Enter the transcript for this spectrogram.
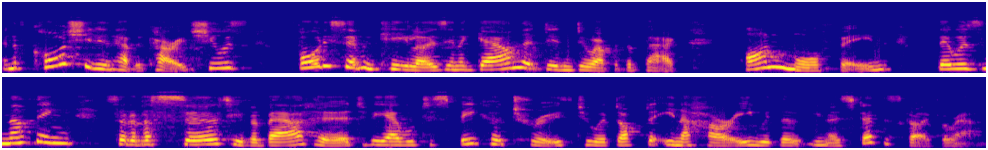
And of course, she didn't have the courage. She was 47 kilos in a gown that didn't do up at the back on morphine. There was nothing sort of assertive about her to be able to speak her truth to a doctor in a hurry with a, you know, stethoscope around.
